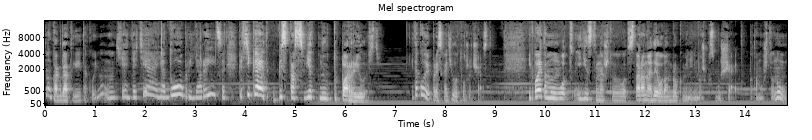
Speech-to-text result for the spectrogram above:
ну, когда ты такой, ну, я, я, я добрый, я рыцарь, перетекает в беспросветную тупорылость. И такое происходило тоже часто. И поэтому вот единственное, что вот сторона Део Данбрука меня немножко смущает. Потому что, ну,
